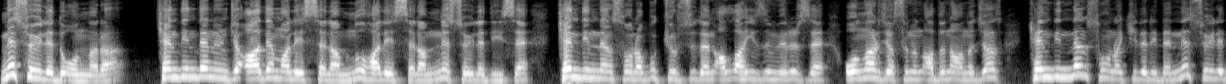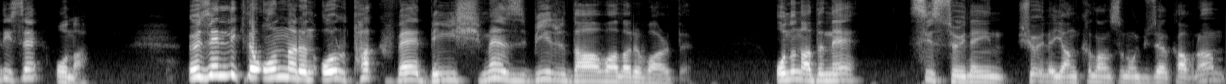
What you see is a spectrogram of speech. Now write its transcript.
Ne söyledi onlara? Kendinden önce Adem aleyhisselam Nuh aleyhisselam ne söylediyse kendinden sonra bu kürsüden Allah izin verirse onlarcasının adını anacağız. Kendinden sonrakileri de ne söylediyse ona. Özellikle onların ortak ve değişmez bir davaları vardı. Onun adı ne? Siz söyleyin şöyle yankılansın o güzel kavram.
